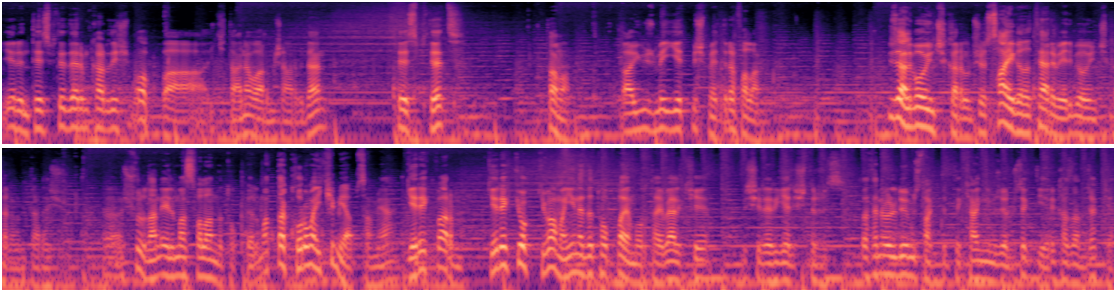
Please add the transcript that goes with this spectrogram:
Yerini tespit ederim kardeşim. Hoppa. iki tane varmış harbiden. Tespit et. Tamam. Daha 100 70 metre falan. Güzel bir oyun çıkaralım. Şöyle saygılı, terbiyeli bir oyun çıkaralım kardeşim. Ee, şuradan elmas falan da toplayalım. Hatta koruma 2 mi yapsam ya? Gerek var mı? Gerek yok gibi ama yine de toplayayım ortayı. Belki bir şeyleri geliştiririz. Zaten öldüğümüz takdirde hangimiz ölürsek diğeri kazanacak ya.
